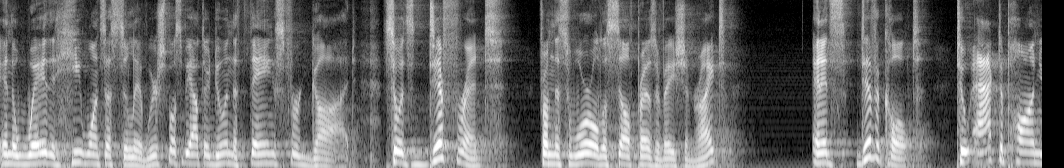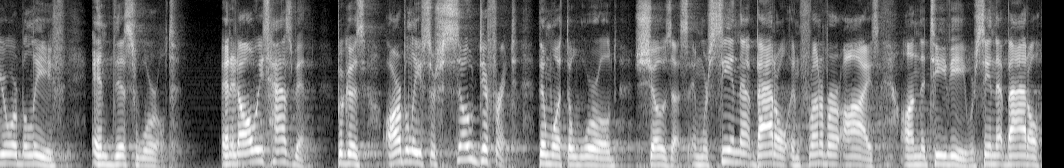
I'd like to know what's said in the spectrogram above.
in the way that He wants us to live. We're supposed to be out there doing the things for God. So it's different from this world of self preservation, right? And it's difficult to act upon your belief in this world. And it always has been because our beliefs are so different than what the world shows us. And we're seeing that battle in front of our eyes on the TV. We're seeing that battle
